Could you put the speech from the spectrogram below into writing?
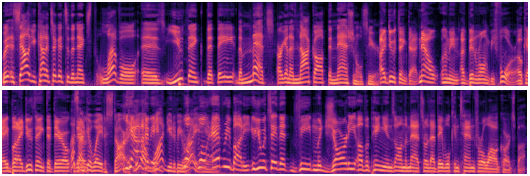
But uh, Sal, you kind of took it to the next level as you think that they, the Mets, are going to knock off the Nationals here. I do think that. Now, I mean, I've been wrong before, okay, but I do think think that they're that's they're, not a good way to start. Yeah, we don't I mean, want you to be well, right. Well, here. everybody, you would say that the majority of opinions on the Mets are that they will contend for a wild card spot.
